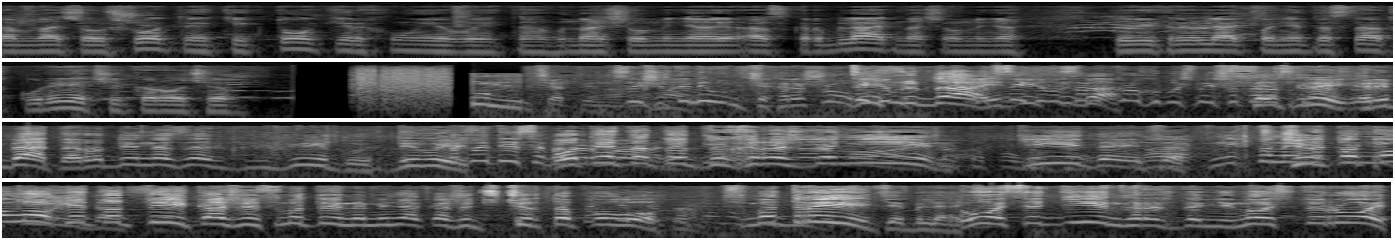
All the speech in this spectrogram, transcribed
Там начал, что ты, тиктокер хуевый, там начал меня оскорблять, начал меня перекривлять по недостатку речи, короче. умнічати. нахуй. Слышь, ты не умничай, хорошо? Іди сюди, іди Сиділи за сюди. кроху, будеш мені що ти Смотри, розказуєш. ребята, родина загиблих, дивись. Так веди себе От нормально. это тот гражданин кидається. Ніхто не Чертополох, это ты, каже, смотри на меня, каже, чертополох. Смотрите, блядь. Ось один гражданин, ось второй,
